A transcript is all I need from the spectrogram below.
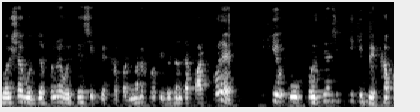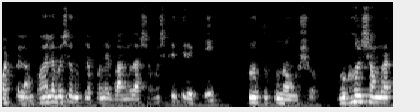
বৈশাখ উদযাপনের ঐতিহাসিক প্রেক্ষাপট মানে প্রতিবেদনটা পাঠ করে কি কি ঐতিহাসিক কি কি প্রেক্ষাপট পেলাম? পহেলা বৈশাখ উদযাপনের বাংলা সংস্কৃতির একটি গুরুত্বপূর্ণ অংশ। মুঘল সম্রাট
